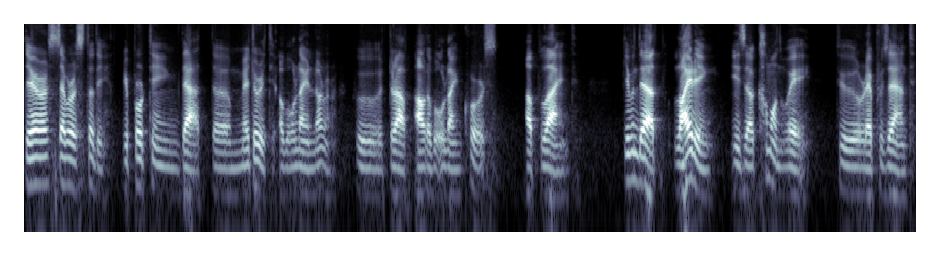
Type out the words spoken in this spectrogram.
There are several studies reporting that the majority of online learners who drop out of online course are blind. Given that writing is a common way to represent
